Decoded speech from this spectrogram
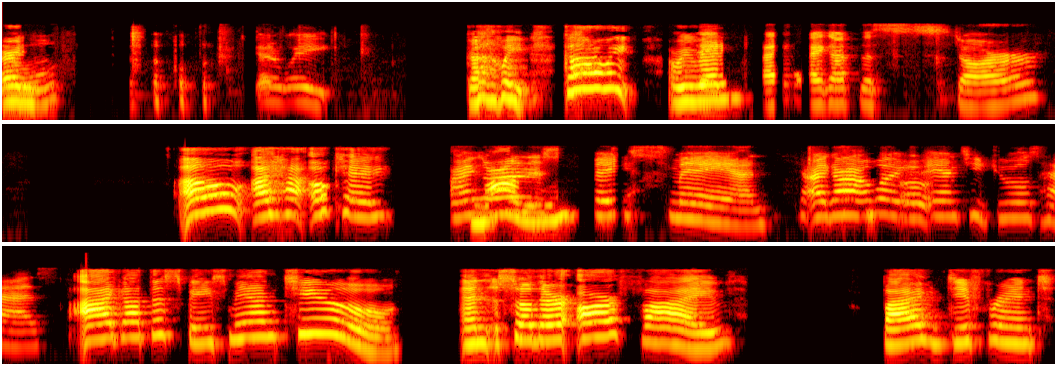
Alrighty. No. Gotta wait. Gotta wait. Gotta wait. Are we Okay, ready? I, I got the star. Oh, I have. Okay. I got a spaceman. I got what Oh. Auntie Jules has. I got the spaceman too. And so there are five, five different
